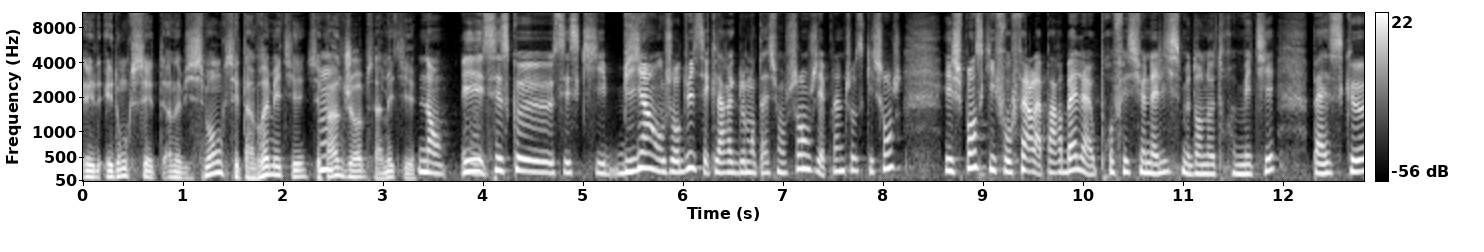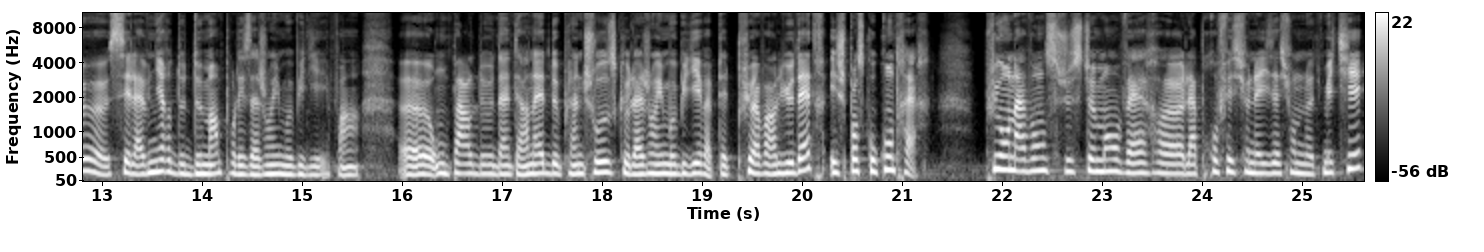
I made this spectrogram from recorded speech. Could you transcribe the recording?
Et, et donc, c'est un investissement, c'est un vrai métier. C'est Mm. pas un job, c'est un métier. Non, et Mm. c'est ce que c'est ce qui est bien aujourd'hui, c'est que la réglementation change, il y a plein de choses qui changent, et je pense qu'il faut faire la part belle au professionnalisme dans notre métier parce que euh, c'est l'avenir de demain pour les agents immobiliers. Enfin, euh, on parle de- d'internet, de, plein de choses que l'agent immobilier va peut-être plus avoir lieu d'être, et je pense qu'au contraire. Plus on avance justement vers euh, la professionnalisation de notre métier,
